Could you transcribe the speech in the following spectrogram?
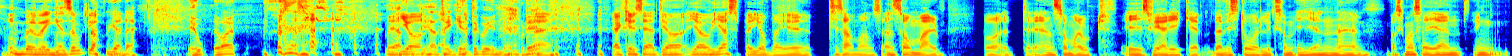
Men det var ingen som klagade. Jo, det var det. Men jag, Ja. tänker- jag tänker inte gå in mer på det. Nej. Jag kan ju säga att jag, jag och Jesper jobbar ju tillsammans en sommar på ett, en sommarort i Svea rike, där vi står liksom i en, eh, vad ska man säga, en, en,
